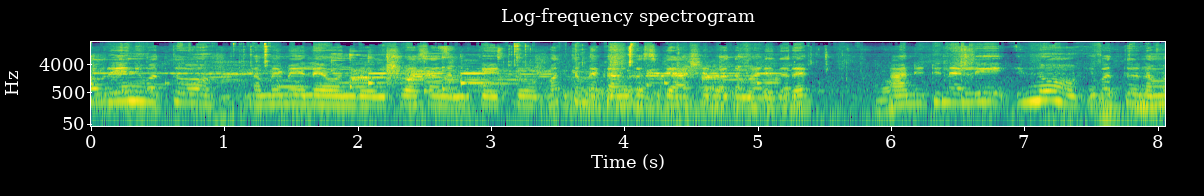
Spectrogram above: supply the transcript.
ಅವರೇನಿವತ್ತು ನಮ್ಮ ಮೇಲೆ ಒಂದು ವಿಶ್ವಾಸ, ನಂಬಿಕೆ ಇಟ್ಟು ಮತ್ತೊಮ್ಮೆ ಕಾಂಗ್ರೆಸ್ಗೆ ಆಶೀರ್ವಾದ ಮಾಡಿದ್ದಾರೆ. ಆ ನಿಟ್ಟಿನಲ್ಲಿ ಇನ್ನೂ ಇವತ್ತು ನಮ್ಮ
